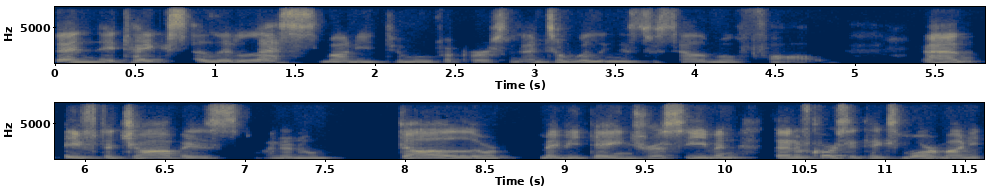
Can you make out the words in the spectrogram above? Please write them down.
then it takes a little less money to move a person, and so willingness to sell will fall. Um, if the job is, I don't know, dull or maybe dangerous even, then of course it takes more money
